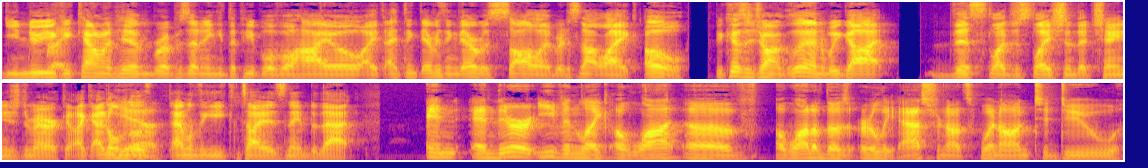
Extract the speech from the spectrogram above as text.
You knew you Right. could count on him representing the people of Ohio. I, I think everything there was solid, but it's not like oh, because of John Glenn, we got this legislation that changed America. Like I don't Yeah. know, I don't think you can tie his name to that. and and there are even like a lot of a lot of those early astronauts went on to do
